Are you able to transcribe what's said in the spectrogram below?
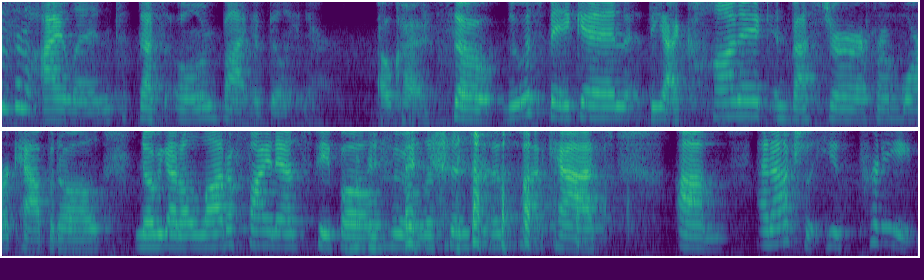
is an island that's owned by a billionaire. Okay. So Louis Bacon, the iconic investor from Moore Capital. No, we got a lot of finance people who listen to this podcast. Um, and actually, he's pretty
